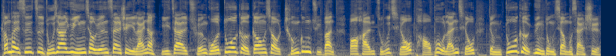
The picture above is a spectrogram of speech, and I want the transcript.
康派斯自独家运营校园赛事以来呢，已在全国多个高校成功举办包含足球、跑步、篮球等多个运动项目赛事。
